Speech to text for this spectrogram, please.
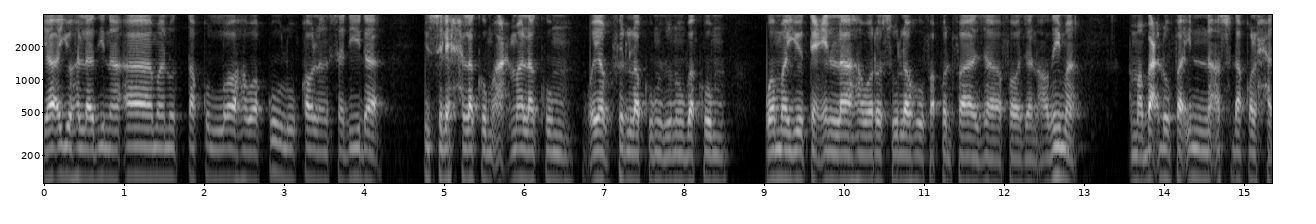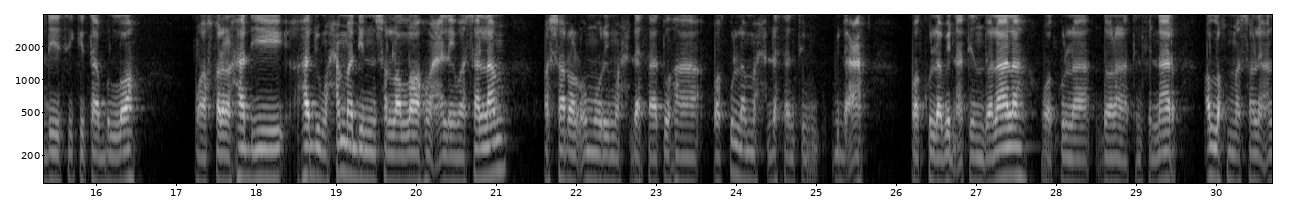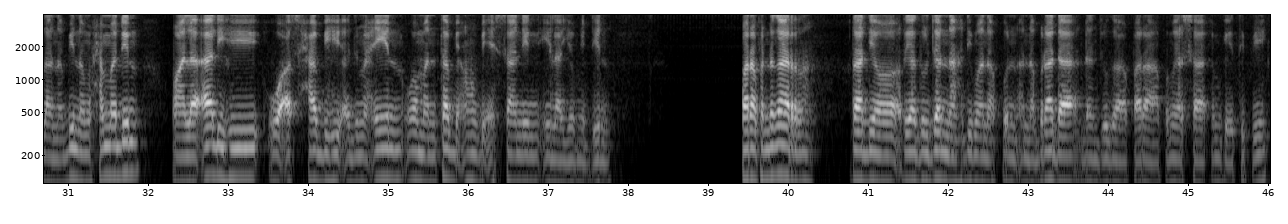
يا أيها الذين آمنوا اتقوا الله وقولوا قولا سديدا يصلح لكم أعمالكم ويغفر لكم ذنوبكم ومن يطع الله ورسوله فقد فاز فوزا عظيما أما بعد فإن أصدق الحديث كتاب الله وخير الهدي هدي محمد صلى الله عليه وسلم وشر الأمور محدثاتها وكل محدثة بدعة وكل بدعة ضلالة وكل ضلالة في النار Allahumma salli ala nabina Muhammadin wa ala alihi wa ashabihi ajma'in wa man tabi'ahu bi ihsanin ila yaumiddin. Para pendengar Radio Riyadul Jannah di mana pun Anda berada dan juga para pemirsa MGTV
